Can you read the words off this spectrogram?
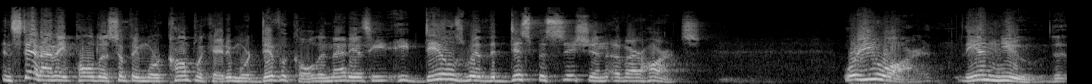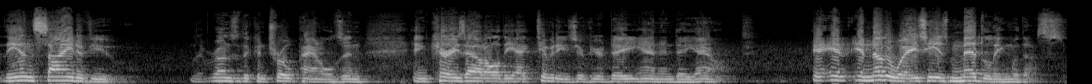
Instead i think paul does something more complicated more difficult and that is he, he deals with the disposition of our hearts where you are the in you the, the inside of you that runs the control panels and, and carries out all the activities of your day in and day out in, in other ways, he is meddling with us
